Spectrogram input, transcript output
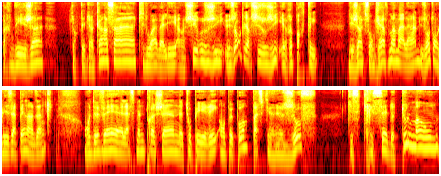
par des gens qui ont peut-être un cancer, qui doivent aller en chirurgie. Eux autres, leur chirurgie est reportée. Des gens qui sont gravement malades, eux autres, on les appelle en disant, on devait euh, la semaine prochaine t'opérer, on peut pas parce qu'il y a un zouf qui se crissait de tout le monde,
